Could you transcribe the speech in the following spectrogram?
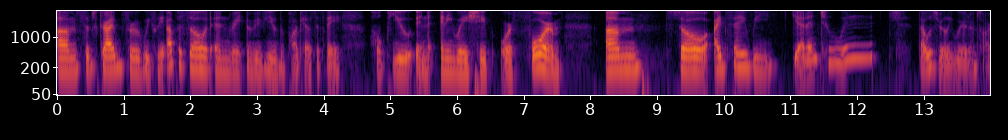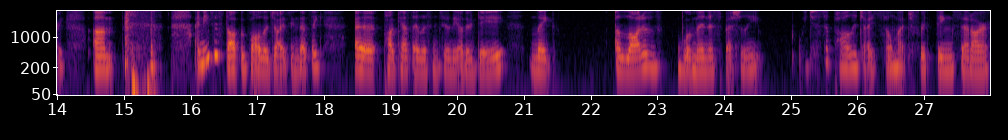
Um, subscribe for a weekly episode and rate and review the podcast if they help you in any way, shape, or form. Um, so I'd say we get into it. That was really weird. I'm sorry. Um, I need to stop apologizing. That's like a podcast I listened to the other day. Like a lot of women, especially, we just apologize so much for things that are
